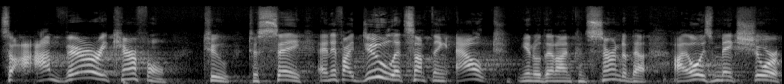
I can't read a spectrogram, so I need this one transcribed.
So I'm very careful to, to say. And if I do let something out, you know, that I'm concerned about, I always make sure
